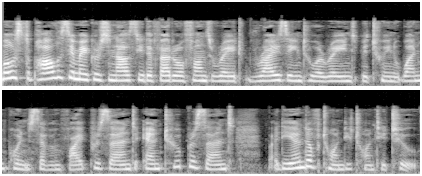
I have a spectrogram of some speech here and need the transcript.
Most policymakers now see the federal funds rate rising to a range between 1.75% and 2% by the end of 2022,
